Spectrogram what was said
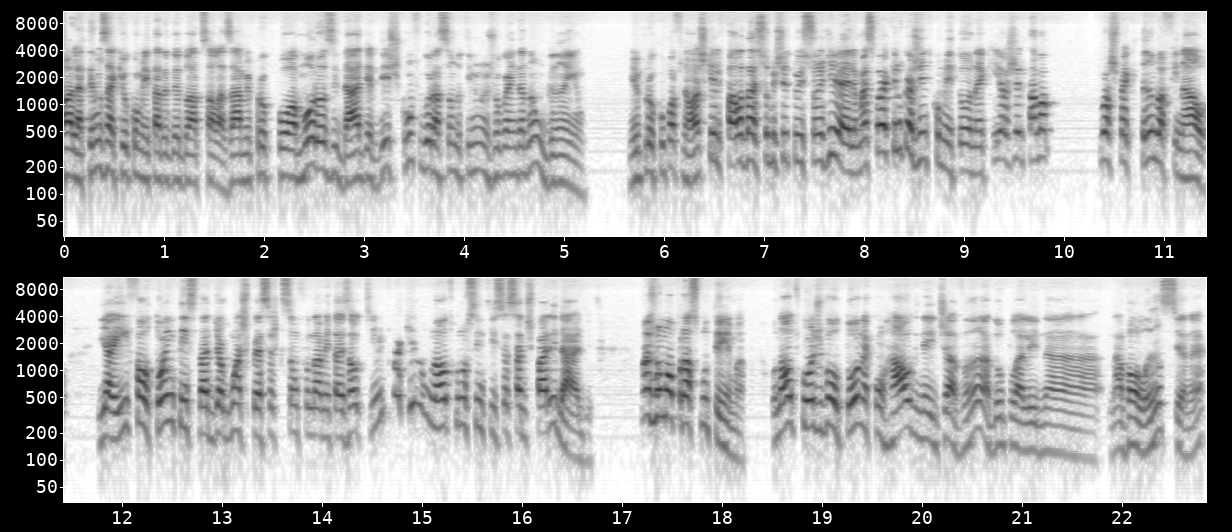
Olha, temos aqui o comentário do Eduardo Salazar. Me preocupou a morosidade e a desconfiguração do time no jogo ainda não ganho. Me preocupa afinal. Acho que ele fala das substituições de Hélio, mas foi aquilo que a gente comentou, né? Que a gente estava prospectando a final. E aí faltou a intensidade de algumas peças que são fundamentais ao time para que o Náutico não sentisse essa disparidade. Mas vamos ao próximo tema. O Náutico hoje voltou né, com Haldane e Javan, a dupla ali na, na volância, né?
